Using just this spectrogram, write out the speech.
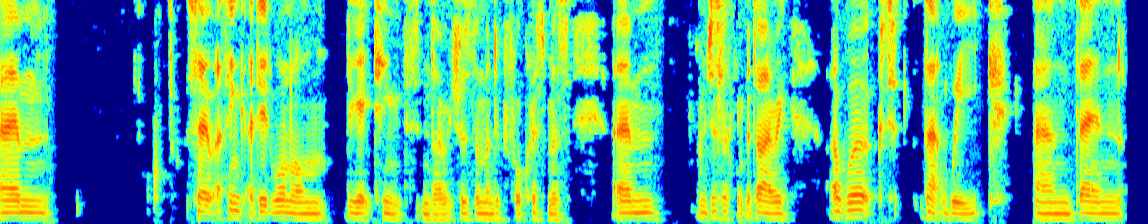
Um, so I think I did one on the 18th, didn't I, which was the Monday before Christmas. Um, I'm just looking at my diary. I worked that week, and then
